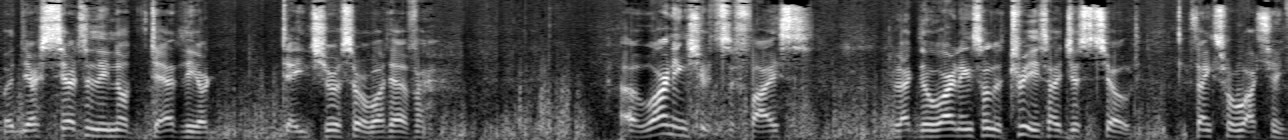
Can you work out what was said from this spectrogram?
but they're certainly not deadly or dangerous or whatever. A warning should suffice, like the warnings on the trees I just showed. Thanks for watching.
